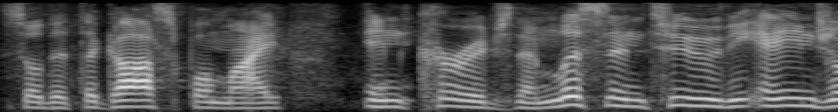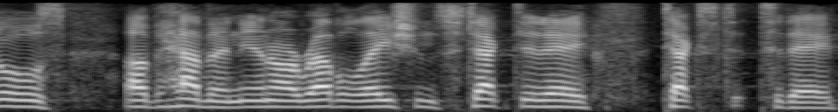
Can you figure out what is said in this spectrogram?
so that the gospel might encourage them. Listen to the angels of heaven in our Revelations text today. Text today.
